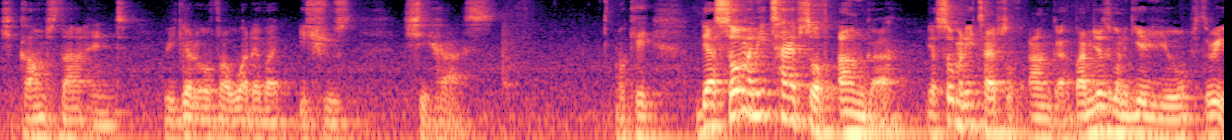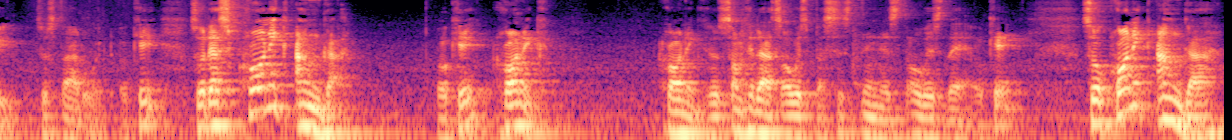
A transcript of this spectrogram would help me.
she calms down and we get over whatever issues she has. Okay, there are so many types of anger. There are so many types of anger, but I'm just going to give you three to start with. Okay, so there's chronic anger. Okay, chronic, chronic. So something that's always persisting is always there. Okay, so chronic anger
